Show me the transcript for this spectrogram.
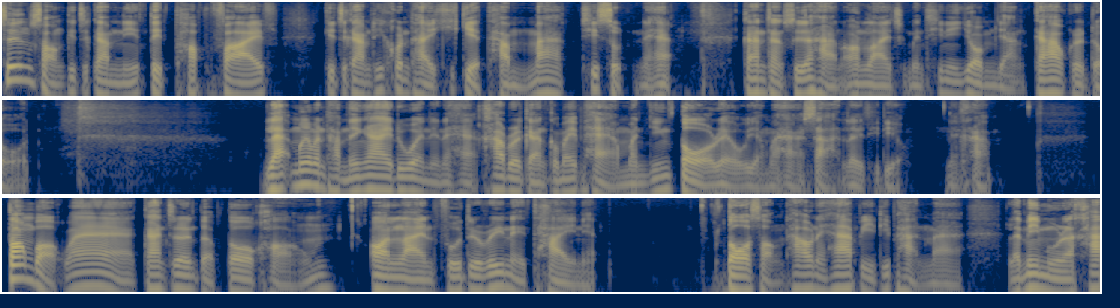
ซึ่ง 2 กิจกรรมนี้ติดท็อป 5 กิจกรรมที่คนไทยขี้เกียจทำมากที่สุดนะฮะ การสั่งซื้ออาหารออนไลน์จึงเป็นที่นิยมอย่างก้าวกระโดด และเมื่อมันทำได้ง่ายด้วยเนี่ยนะฮะ ค่าบริการก็ไม่แพง มันยิ่งโตเร็วอย่างมหาศาลเลยทีเดียวนะครับ ต้องบอกว่าการเจริญเติบโตของ ออนไลน์ฟู้ดเดอรี่ในไทยเนี่ยโต 2 เท่าใน 5 ปีที่ผ่านมา และมีมูลค่า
